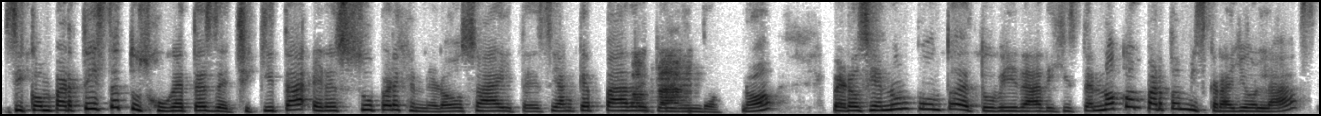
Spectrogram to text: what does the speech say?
si compartiste tus juguetes de chiquita, eres súper generosa y te decían qué padre, qué lindo, ¿no? Pero si en un punto de tu vida dijiste, no comparto mis crayolas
